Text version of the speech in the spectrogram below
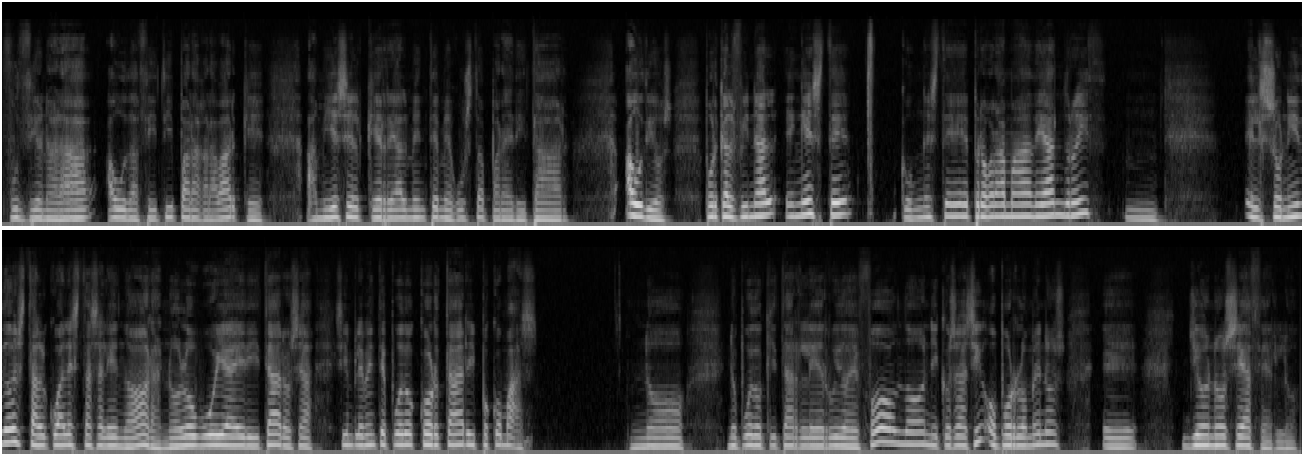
funcionará Audacity para grabar que a mí es el que realmente me gusta para editar audios. Porque al final en este con este programa de Android mm, el sonido es tal cual está saliendo ahora. No lo voy a editar o sea simplemente puedo cortar y poco más no, no puedo quitarle ruido de fondo ni cosas así, o por lo menos eh, yo no sé hacerlo.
